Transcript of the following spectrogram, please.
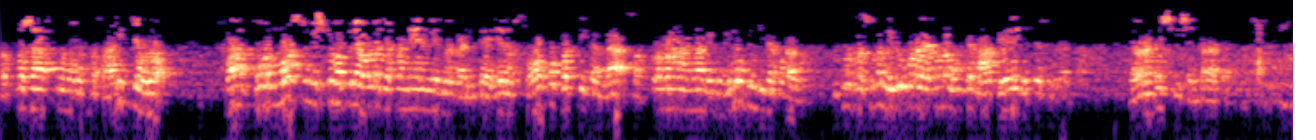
తత్వశాస్త్రం యొక్క సాహిత్యంలో ఫోర్మోస్ట్ విష్ణు భక్తులు ఎవరో చెప్పండి అని మీరు నాకు అడిగితే నేను సోపపట్టికంగా సప్రమాణంగా మీకు నిరూపించి చెప్పగలను ఇప్పుడు ప్రస్తుతం నిరూపణ లేకుండా ఉంటే మా పేరే చెప్పేస్తున్నారు. ఎవరంటే శ్రీ శంకరాచార్య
